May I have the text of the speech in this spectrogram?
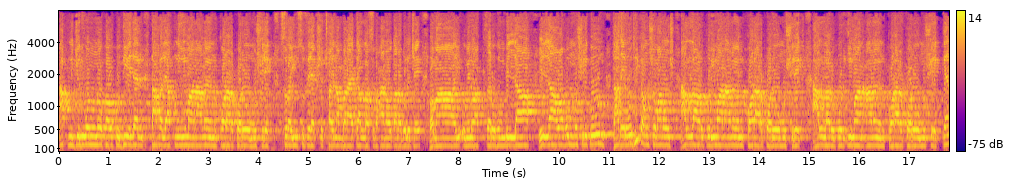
আপনি যদি অন্য কাউকে দিয়ে দেন, তাহলে আপনি ইমান আনয়ন করার পরেও মুশরিক। সূরা ইউসুফের 106 নম্বর আয়াতে আল্লাহ সুবহানাহু ওয়া তাআলা বলেছে, ওমা ইউমিনু আকসারুহুম বিল্লাহ ইল্লা ওয়া হুম মুশরিকুন। তাদের অধিকাংশ মানুষ আল্লাহর উপর ইমান আনয়ন করার পরেও মুশরেক। আল্লাহর উপর ইমান আনয়ন করার পরেও মুশরিক কেন?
